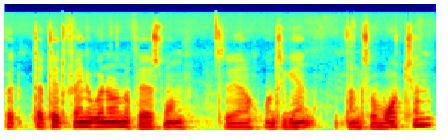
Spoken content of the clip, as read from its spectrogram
But I did find a winner on the first one. So yeah, once again, thanks for watching.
